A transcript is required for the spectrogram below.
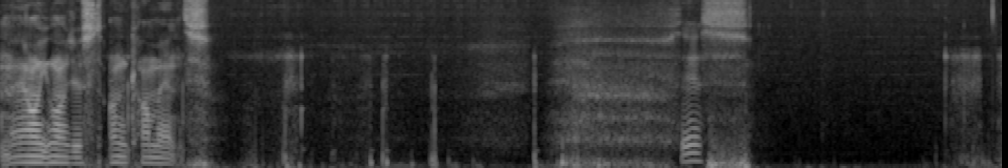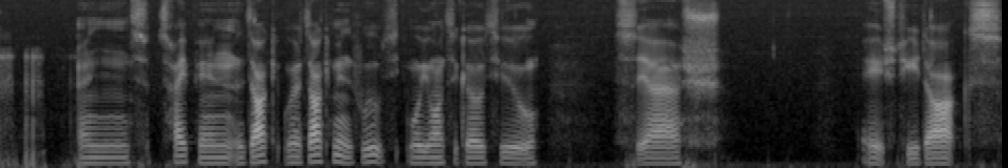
now you want to just uncomment this and type in the doc where document root where you want to go to slash htdocs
